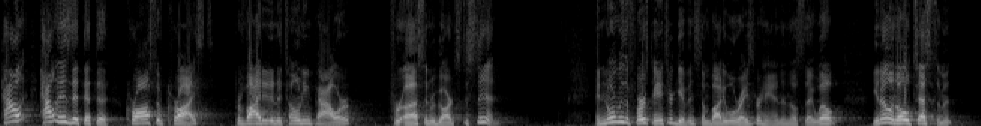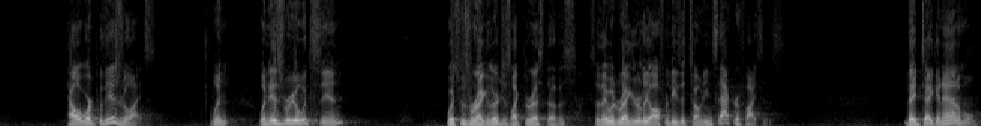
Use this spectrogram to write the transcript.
How, how is it that the cross of Christ provided an atoning power for us in regards to sin? And normally, the first answer given, somebody will raise their hand and they'll say, Well, you know, in the Old Testament, how it worked with the Israelites. When, when Israel would sin, which was regular, just like the rest of us, so they would regularly offer these atoning sacrifices. They'd take an animal,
